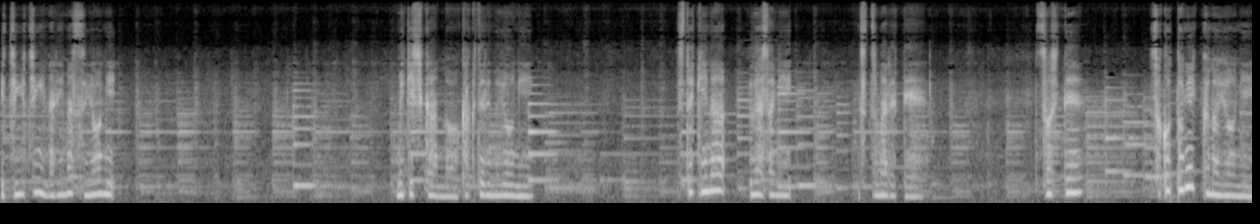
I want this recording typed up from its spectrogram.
一日になりますように。メキシカンのカクテルのように素敵な噂に包まれてそしてソコトニックのように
